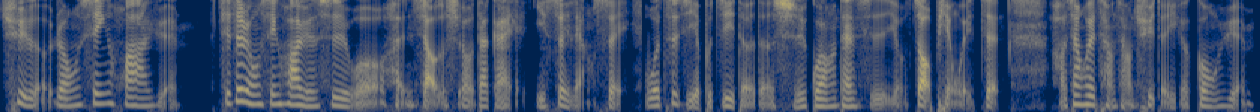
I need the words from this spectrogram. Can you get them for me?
去了荣兴花园。其实荣兴花园是我很小的时候，大概一岁两岁，我自己也不记得的时光，但是有照片为证，好像会常常去的一个公园。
